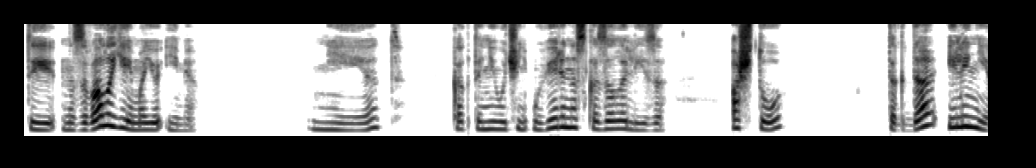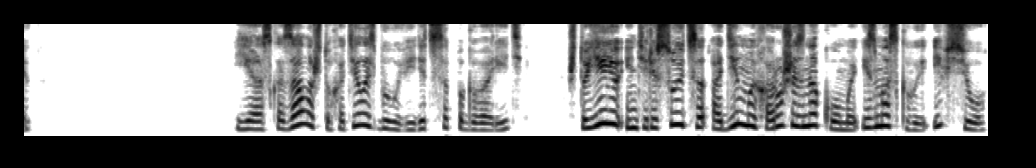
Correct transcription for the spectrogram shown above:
Ты называла ей мое имя? Нет, как-то не очень уверенно сказала Лиза. А что? Тогда или нет? Я сказала, что хотелось бы увидеться, поговорить, что ею интересуется один мой хороший знакомый из Москвы, и все.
